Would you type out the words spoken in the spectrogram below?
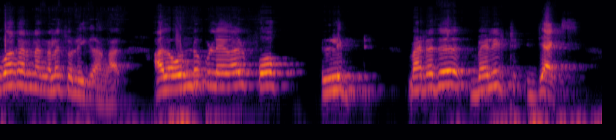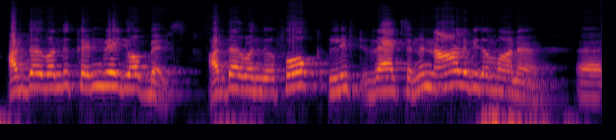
உபகரணங்களை சொல்லிக்கிறாங்க. அது ஒன்று பிள்ளைகள் ஃபோக் லிஃப்ட் மற்றது பெலிட் ஜாக்ஸ் அடுத்தது வந்து கன்வே ஜோப் பெல்ட்ஸ் அடுத்தது வந்து ஃபோக் லிஃப்ட் ரேக்ஸ்ன்னு நாலு விதமான அஹ்,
